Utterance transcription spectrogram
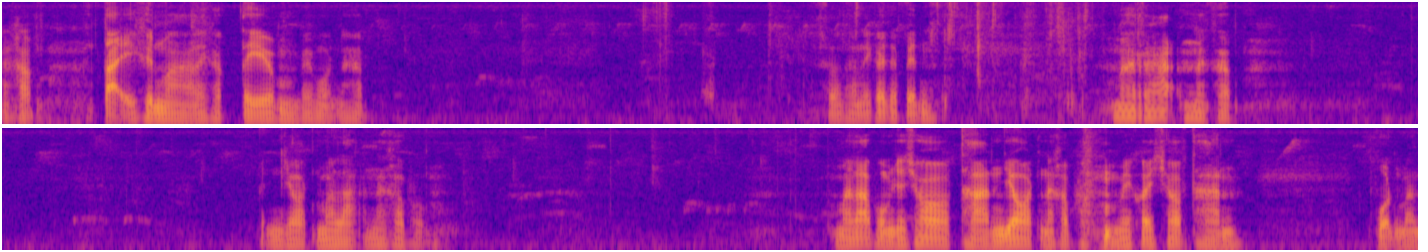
นะครับไต่ขึ้นมาเลยครับ เต็มไปหมดนะครับ ส่วนทางนี้ก็จะเป็นมะระนะครับ เป็นยอดมะระนะครับผมมะระผมจะชอบทานยอดนะครับผมไม่ค่อยชอบทานผลมัน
